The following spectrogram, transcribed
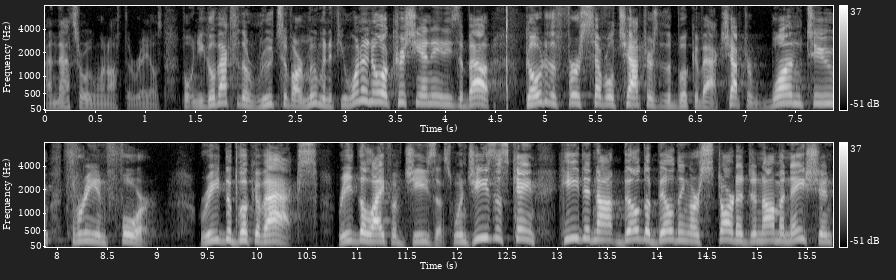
And that's where we went off the rails. But when you go back to the roots of our movement, if you want to know what Christianity is about, go to the first several chapters of the book of Acts chapter 1, 2, 3, and 4. Read the book of Acts. Read the life of Jesus. When Jesus came, he did not build a building or start a denomination,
